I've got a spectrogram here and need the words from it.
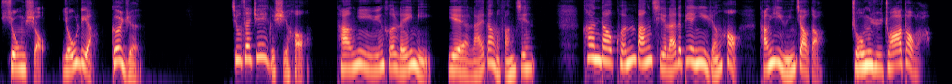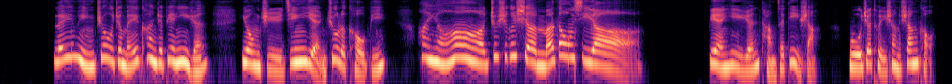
凶手有两个人。就在这个时候，唐逸云和雷敏也来到了房间，看到捆绑起来的变异人后，唐逸云叫道。终于抓到了！雷敏皱着眉看着变异人，用纸巾掩住了口鼻。哎呀，这是个什么东西呀？变异人躺在地上，捂着腿上的伤口，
